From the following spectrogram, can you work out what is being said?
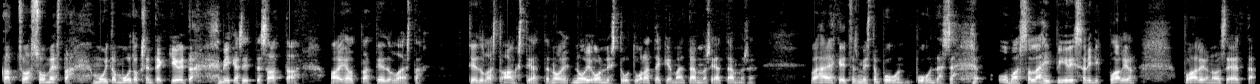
katsoa somesta muita muutoksen tekijöitä, mikä sitten saattaa aiheuttaa tietynlaista, tietynlaista angstia, että noi, noi onnistuu tuolla tekemään tämmöisiä ja tämmöisen. Vähän ehkä itse asiassa mistä puhun, puhun tässä omassa lähipiirissänikin paljon, paljon on se, että,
